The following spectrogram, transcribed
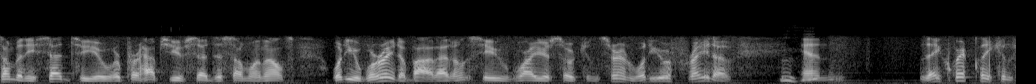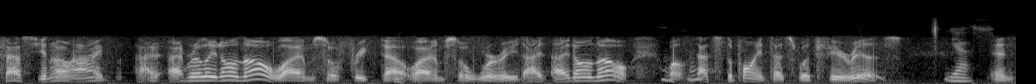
somebody said to you, or perhaps you've said to someone else, What are you worried about? I don't see why you're so concerned. What are you afraid of? Mhm. And they quickly confess, you know, I, I I really don't know why I'm so freaked out, why I'm so worried. I I don't know. Well, Mhm. that's the point. That's what fear is. Yes. And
